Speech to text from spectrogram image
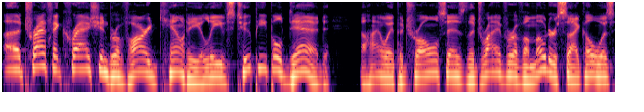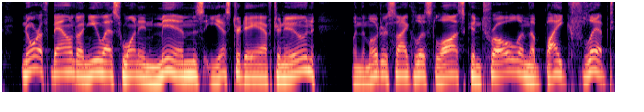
A traffic crash in Brevard County leaves two people dead. The Highway Patrol says the driver of a motorcycle was northbound on US 1 in Mims yesterday afternoon when the motorcyclist lost control and the bike flipped.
